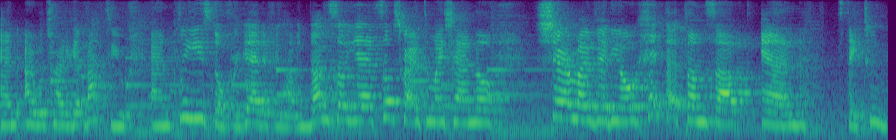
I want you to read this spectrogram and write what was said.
and I will try to get back to you. And please don't forget, if you haven't done so yet, subscribe to my channel, share my video, hit that thumbs up, and stay tuned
